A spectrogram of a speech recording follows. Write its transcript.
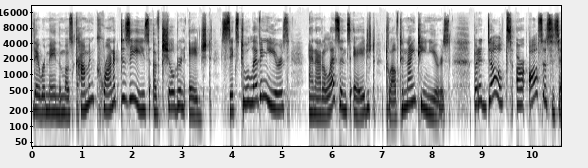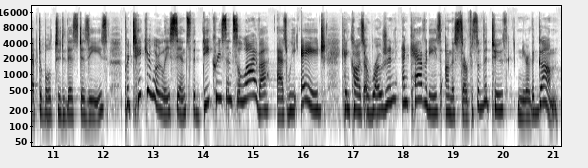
they remain the most common chronic disease of children aged 6 to 11 years and adolescents aged 12 to 19 years. But adults are also susceptible to this disease, particularly since the decrease in saliva as we age can cause erosion and cavities on the surface of the tooth near the gum.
